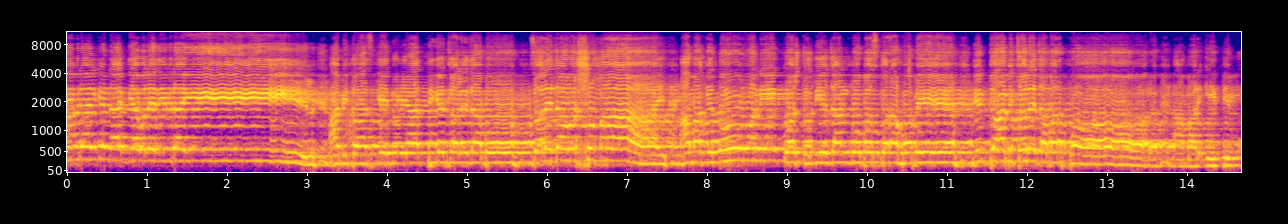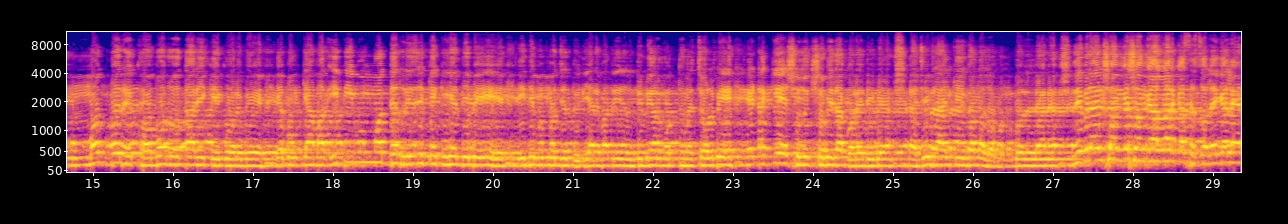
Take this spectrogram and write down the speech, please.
জিব্রাইলকে ডাক দিয়া বলে, জিব্রাইল, আমি তো আজকে দুনিয়ার থেকে চলে যাব। চলে যাওয়ার সময় আমাকে তো অনেক কষ্ট দিয়ে কবজ করা হবে। কিন্তু আমি চলে যাবার পর আমার ইতিম উম্মতদের খবরদারি কে করবে এবং কি আমার ইতিম উম্মতদের রিজিকে কে দিবে? ইতিম উম্মত যে দুনিয়ার বাদে দুনিয়ার মাধ্যমে চলবে, এটা কে সুযোগ সুবিধা করে দিবে? জিব্রাইল কি কথা যখন বললেন, জিব্রাইল সঙ্গে সঙ্গে আল্লাহর কাছে চলে গেলেন।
